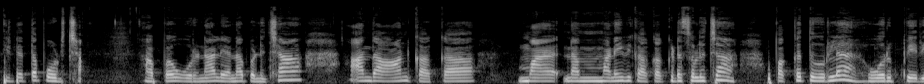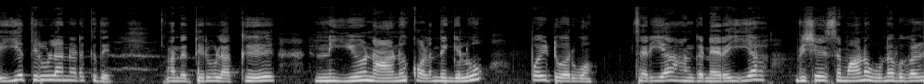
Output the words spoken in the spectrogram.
திட்டத்தை போட்டுச்சான் அப்போ ஒரு நாள் என்ன பண்ணிச்சான் அந்த ஆண் காக்கா ம நம் மனைவி காக்கா கிட்ட சொல்லிச்சான் பக்கத்து ஊரில் ஒரு பெரிய திருவிழா நடக்குது. அந்த திருவிழாக்கு நீயும் நானும் குழந்தைங்களும் போயிட்டு வருவோம். சரியா? அங்கே நிறையா விசேஷமான உணவுகள்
